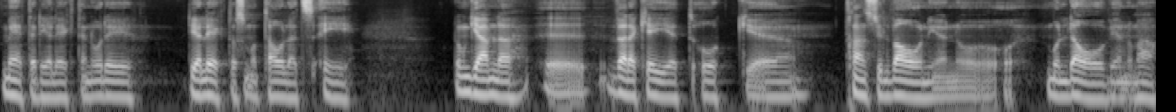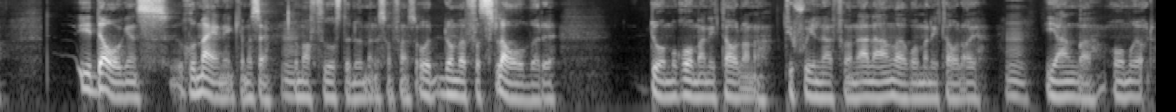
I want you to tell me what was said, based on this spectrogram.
metadialekten och det är dialekter som har talats i de gamla eh, Valakiet och eh, Transylvanien och Moldavien. De här. I dagens Rumänien kan man säga, mm. de här furstendömena som fanns. Och de var förslavade, de romanitalarna, till skillnad från alla andra romanitalare mm. i andra områden.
